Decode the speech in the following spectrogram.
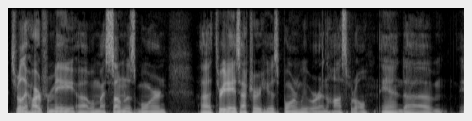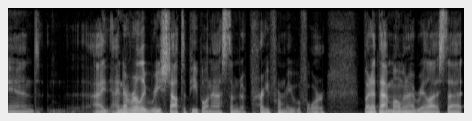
It's really hard for me uh, when my son was born. Uh, three days after he was born, we were in the hospital, and um, and I, I never really reached out to people and asked them to pray for me before. But at that moment, I realized that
